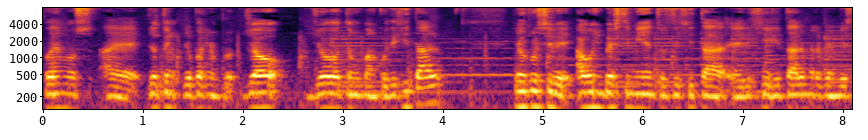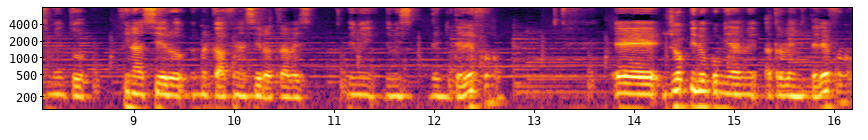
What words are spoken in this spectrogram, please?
Podemos, eh, yo, tengo, yo por ejemplo, yo yo tengo un banco digital, yo inclusive hago investimientos digital, eh, digital me refiero a investimento financiero, en mercado financiero a través de mi, de mi teléfono. Eh, yo pido comida a través de mi teléfono.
